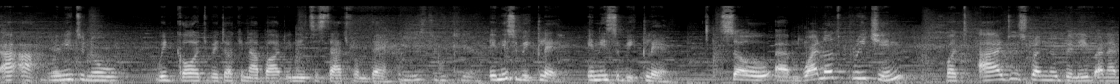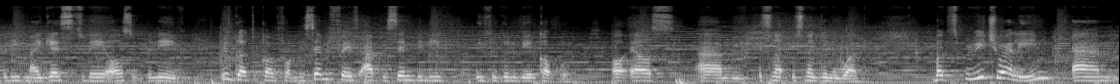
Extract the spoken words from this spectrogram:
ah. We need to know with God we're talking about. We need to start from there It needs to be clear. it needs to be clear. It needs to be clear. So um, why not preaching? But I do strongly believe, and I believe my guests today also believe, we've got to come from the same faith, have the same belief if we're going to be a couple, or else um, it's not it's not going to work. But spiritually, um,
